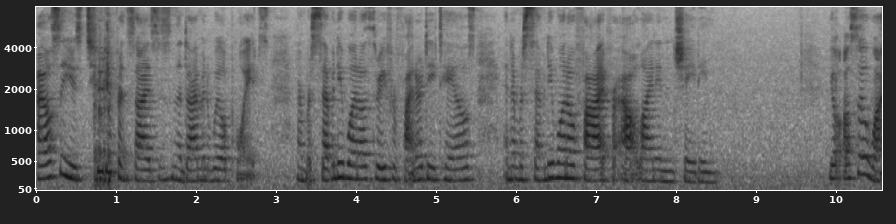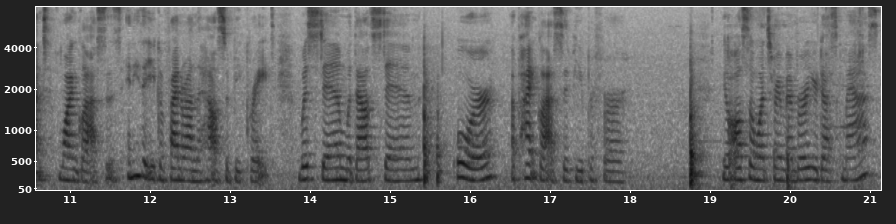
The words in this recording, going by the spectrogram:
I also used two different sizes in the diamond wheel points, number 7103 for finer details and number 7105 for outlining and shading. You'll also want wine glasses. Any that you can find around the house would be great, with stem, without stem, or a pint glass if you prefer. You'll also want to remember your dust mask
